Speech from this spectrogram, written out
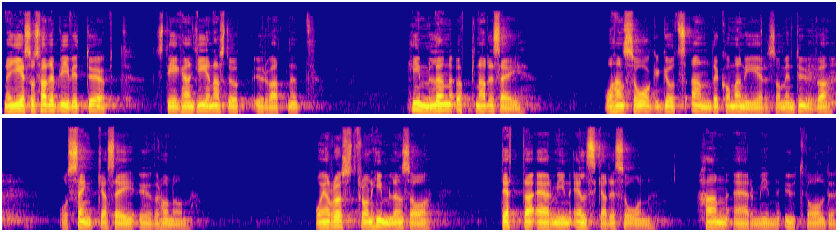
När Jesus hade blivit döpt steg han genast upp ur vattnet. Himlen öppnade sig och han såg Guds ande komma ner som en duva och sänka sig över honom. Och en röst från himlen sa Detta är min älskade son, han är min utvalde. Eh,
